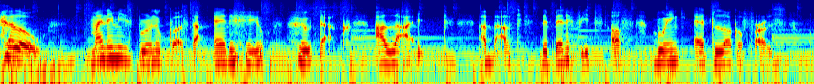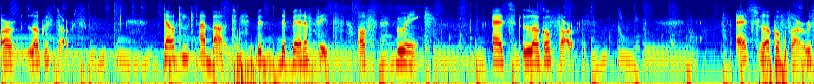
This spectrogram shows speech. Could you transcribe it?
Hello, my name is Bruno Costa and here will talk a lot about the benefits of buying at local farms or local stores. Talking about the, the benefits of buying at local farms. At local farms,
